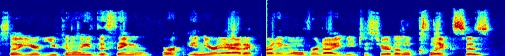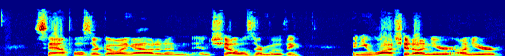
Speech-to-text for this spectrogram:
So you you can leave the thing work in your attic running overnight, and you just hear little clicks as samples are going out and, and shells are moving, and you watch it on your on your,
